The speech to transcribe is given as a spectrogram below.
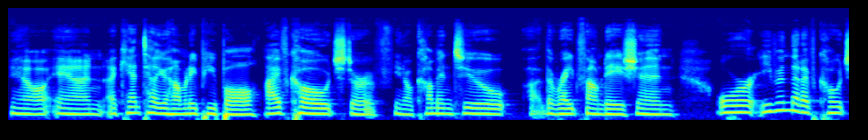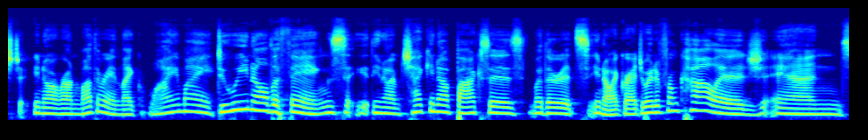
you know and i can't tell you how many people i've coached or you know come into uh, the Wright Foundation or even that I've coached, you know, around mothering, like, why am I doing all the things? You know, I'm checking off boxes, whether it's, you know, I graduated from college and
